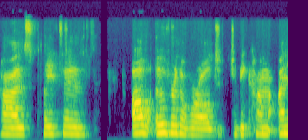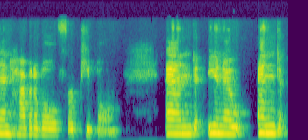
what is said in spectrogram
cause places all over the world to become uninhabitable for people. And, you know, and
